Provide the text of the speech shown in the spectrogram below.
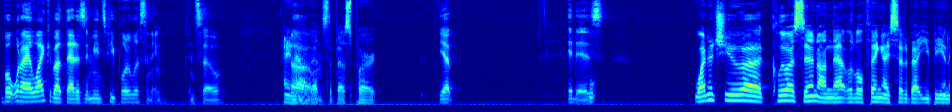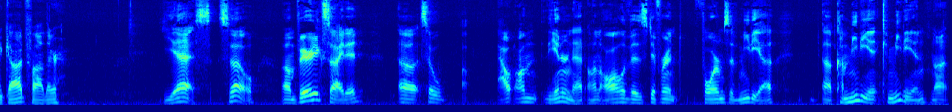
but what I like about that is it means people are listening, and so, I know um, that's the best part. yep, it is. Why don't you uh, clue us in on that little thing I said about you being a godfather? Yes. So, I'm very excited. Uh, so, out on the internet, on all of his different forms of media, uh, comedian, comedian, not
